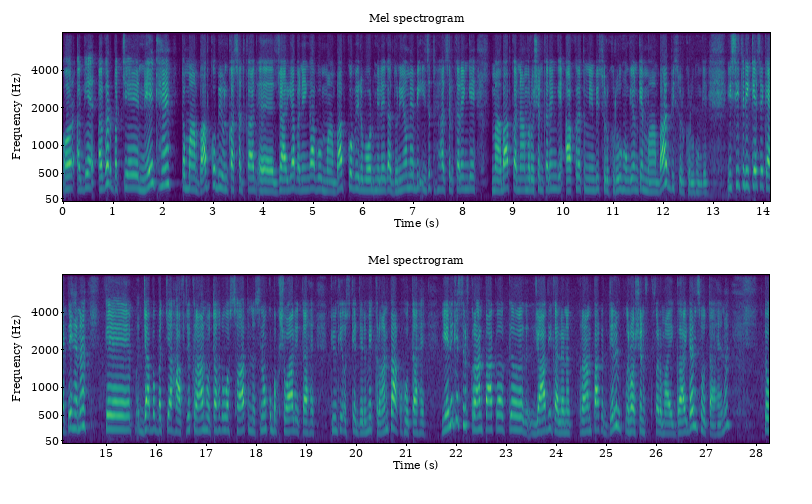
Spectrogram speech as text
और अगर अगर बच्चे नेक हैं तो माँ बाप को भी उनका सदका जारिया बनेगा। वो माँ बाप को भी रिवॉर्ड मिलेगा। दुनिया में भी इज़्ज़त हासिल करेंगे, माँ बाप का नाम रोशन करेंगे, आखरत में भी सुरखरू होंगे, उनके माँ बाप भी सुरखरू होंगे। इसी तरीके से कहते हैं ना कि जब बच्चा हाफज कुरान होता है तो वह सात नस्लों को बख्शवा लेता है, क्योंकि उसके दिल में कुरान पाक होता है। ये नहीं कि सिर्फ़ कुरान पाक याद ही कर लेना, कुरान पाक दिल रोशन फरमाए गाइडेंस होता है ना? तो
